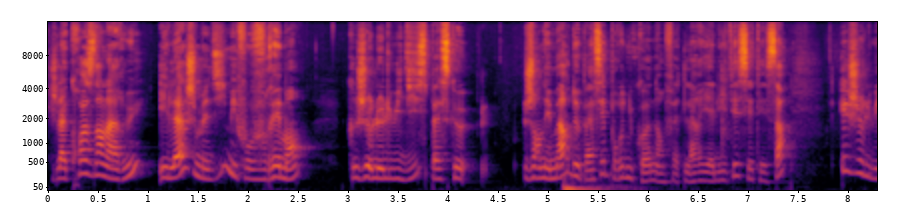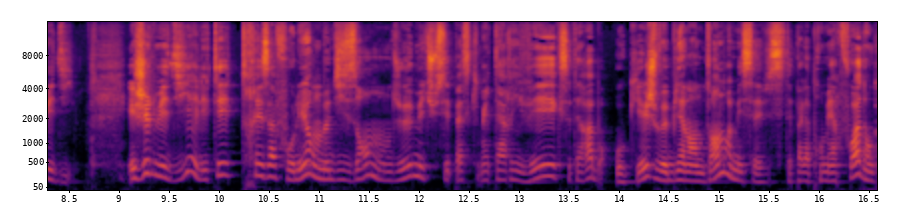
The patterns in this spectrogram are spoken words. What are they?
Je la croise dans la rue et là, je me dis, mais il faut vraiment que je le lui dise parce que j'en ai marre de passer pour une conne en fait. La réalité c'était ça. Et je lui ai dit. Et je lui ai dit, elle était très affolée en me disant, mon Dieu, mais tu sais pas ce qui m'est arrivé, etc. Bon, ok, je veux bien l'entendre, mais c'était pas la première fois, donc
